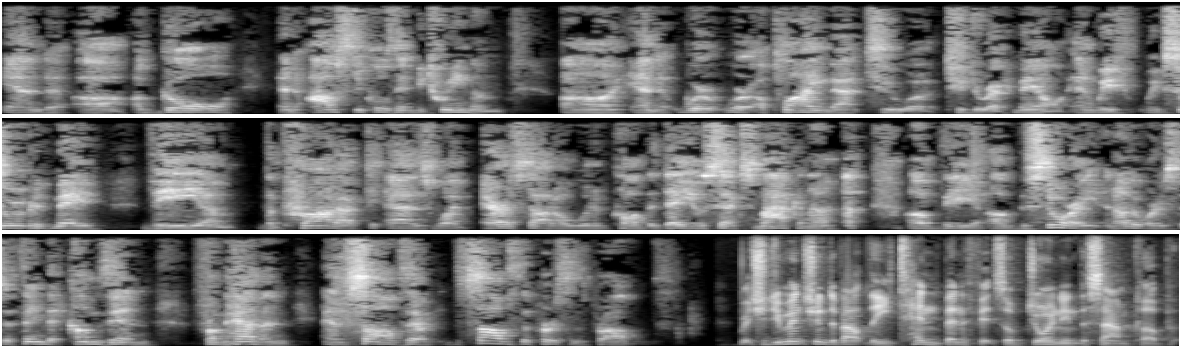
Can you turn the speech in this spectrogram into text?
and uh, a goal and obstacles in between them, uh, and we're we're applying that to uh, to direct mail, and we've we've sort of made the um, the product as what Aristotle would have called the Deus ex machina of the of the story. In other words, the thing that comes in from heaven and solves their, solves the person's problems. Richard, you mentioned about the ten benefits of joining the Sam Club.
